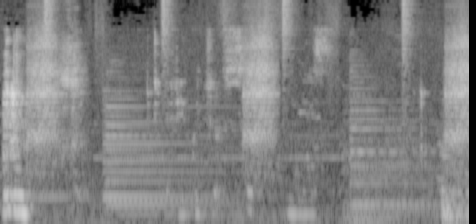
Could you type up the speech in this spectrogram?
if you could just sit, please.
